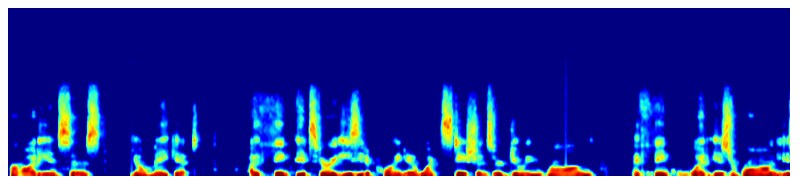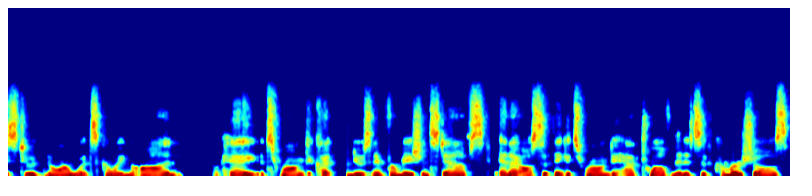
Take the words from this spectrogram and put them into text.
for audiences, you'll make it. I think it's very easy to point at what stations are doing wrong. I think what is wrong is to ignore what's going on Okay. It's wrong to cut news and information staffs. And I also think it's wrong to have 12 minutes of commercials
